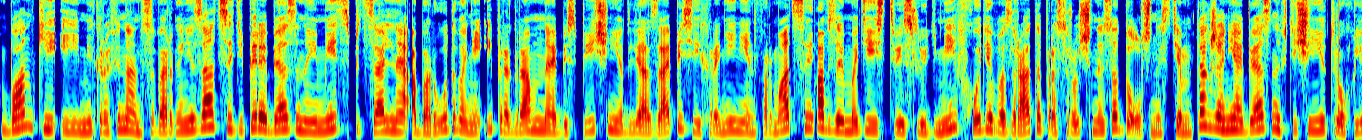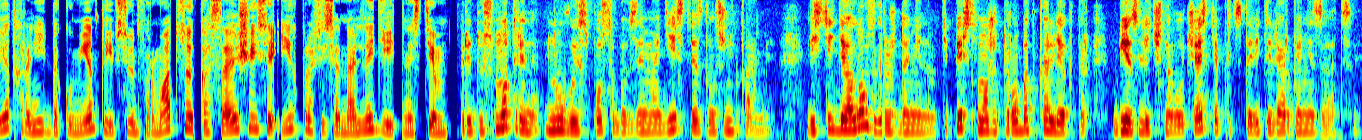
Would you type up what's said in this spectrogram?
Банки и микрофинансовые организации теперь обязаны иметь специальное оборудование и программное обеспечение для записи и хранения информации о взаимодействии с людьми в ходе возврата просроченной задолженности. Также они обязаны в течение трех лет хранить документы и всю информацию, касающуюся их профессиональной деятельности. Предусмотрены новые способы взаимодействия с должниками. Вести диалог с гражданином теперь сможет робот-коллектор без личного участия представителя организации.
